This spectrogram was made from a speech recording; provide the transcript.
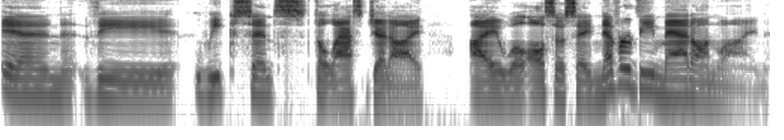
in the week since the last jedi i will also say never be mad online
